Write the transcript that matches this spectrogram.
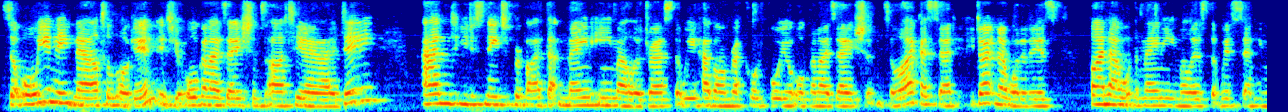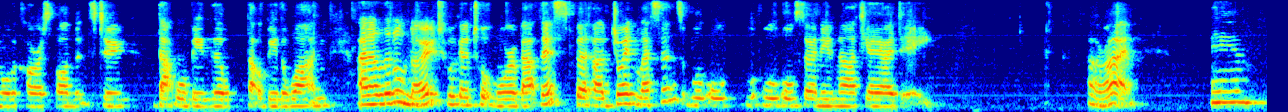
So all you need now to log in is your organisation's RTA ID and you just need to provide that main email address that we have on record for your organisation. So like I said, if you don't know what it is, find out what the main email is that we're sending all the correspondence to. That will be the that will be the one. And a little note, we're going to talk more about this, but our joint lessors will, all, will also need an RTA ID. All right. Um,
